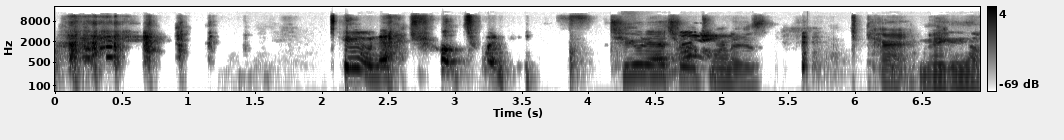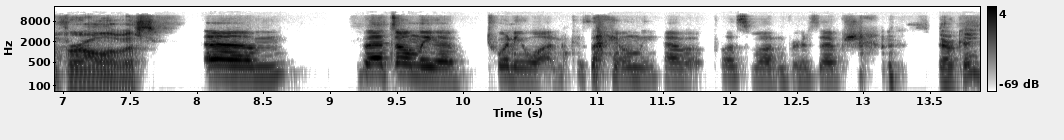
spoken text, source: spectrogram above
Two natural 20s. Two natural 20s. Okay. Making up for all of us. Um, that's only a 21 because I only have a plus one perception. Okay.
